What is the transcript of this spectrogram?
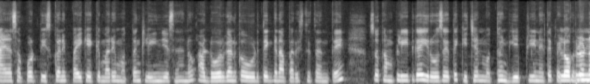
ఆయన సపోర్ట్ తీసుకొని పైకి ఎక్కి మరీ మొత్తం క్లీన్ చేశాను. ఆ డోర్ కనుక ఊడితే ఇంకా నా పరిస్థితి అంతే. సో కంప్లీట్గా ఈరోజు అయితే కిచెన్ మొత్తం డీప్ క్లీన్ అయితే లోపల ఉన్న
